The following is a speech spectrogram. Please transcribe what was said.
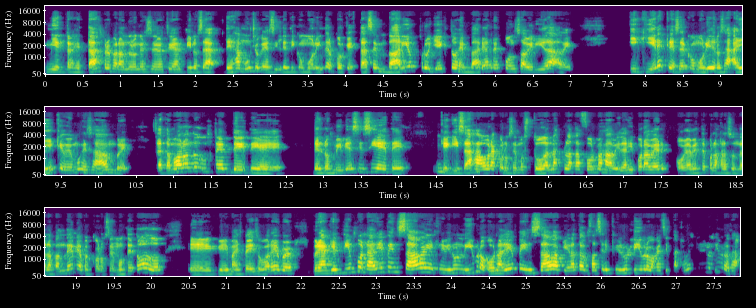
mientras estás preparando una organización estudiantil? O sea, deja mucho que decir de ti como líder, porque estás en varios proyectos, en varias responsabilidades y quieres crecer como líder. O sea, ahí es que vemos esa hambre. O sea, estamos hablando de usted de, de, del 2017 que quizás ahora conocemos todas las plataformas habidas y por haber, obviamente por la razón de la pandemia, pues conocemos de todo, eh, MySpace o whatever, pero en aquel tiempo nadie pensaba en escribir un libro o nadie pensaba que era tan fácil escribir un libro, van a decir, ¿para qué voy a escribir un libro? O sea,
